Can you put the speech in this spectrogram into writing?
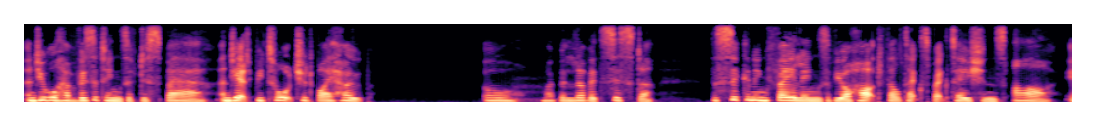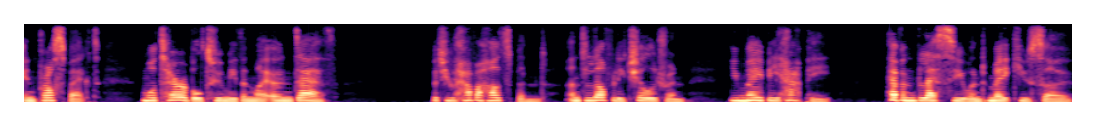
and you will have visitings of despair, and yet be tortured by hope. Oh, my beloved sister, the sickening failings of your heartfelt expectations are, in prospect, more terrible to me than my own death. But you have a husband, and lovely children; you may be happy; Heaven bless you and make you so.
